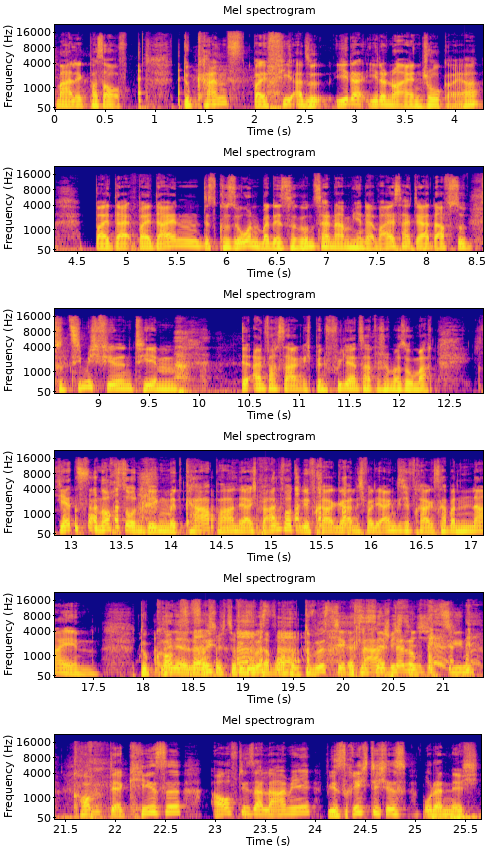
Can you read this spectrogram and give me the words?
Malik, pass auf. Du kannst bei viel, also jeder, jeder nur einen Joker, ja. Bei, de, bei deinen Diskussionen, bei den Diskussionsteilnahmen hier in der Weisheit, ja, darfst du zu ziemlich vielen Themen einfach sagen, ich bin Freelancer, habe schon immer so gemacht. Jetzt noch so ein Ding mit Kapern. Ja, ich beantworte die Frage gar nicht, weil die eigentliche Frage ist, aber nein. Du kommst nein, nein, nicht, du, wirst, du wirst hier klar Stellung beziehen, kommt der Käse auf die Salami, wie es richtig ist oder nicht.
